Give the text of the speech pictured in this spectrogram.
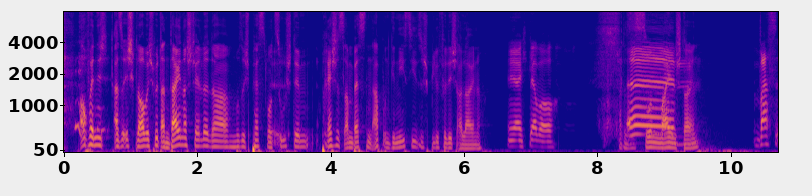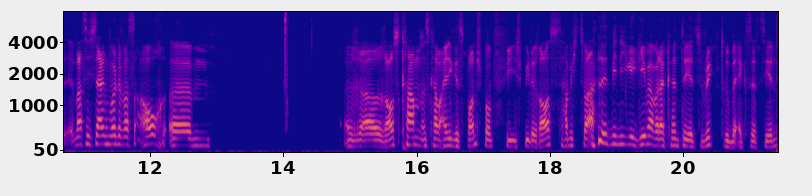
Auch wenn ich, also ich glaube, ich würde an deiner Stelle, da muss ich Pestwort zustimmen, breche es am besten ab und genieße dieses Spiel für dich alleine. Ja, ich glaube auch. Das ist ähm, so ein ähm, Meilenstein. Was, was ich sagen wollte, was auch ähm, rauskam, es kamen einige Spongebob-Spiele raus. Habe ich zwar alle mir nie gegeben, aber da könnte jetzt Rick drüber exerzieren.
